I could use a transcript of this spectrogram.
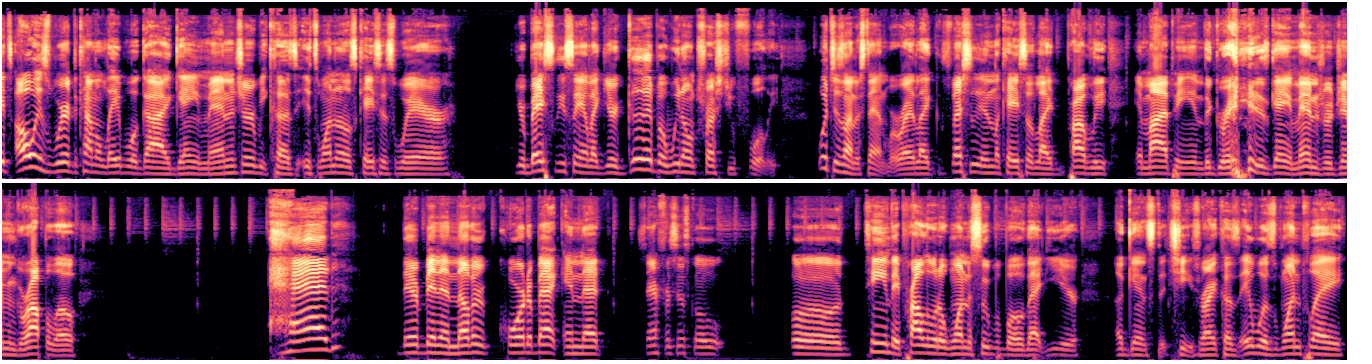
It's always weird to kind of label a guy game manager because it's one of those cases where you're basically saying like you're good, but we don't trust you fully, which is understandable, right? Like especially in the case of like probably, in my opinion, the greatest game manager, Jimmy Garoppolo. Had there been another quarterback in that San Francisco uh, team, they probably would have won the Super Bowl that year against the Chiefs, right? Because it was one play.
